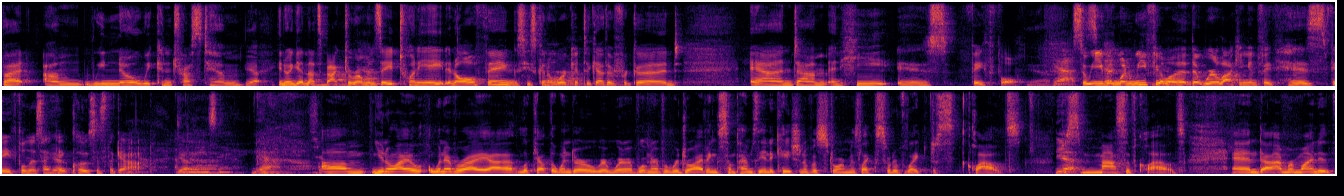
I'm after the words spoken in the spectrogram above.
but um, we know we can trust him. Yep. you know again that's back to romans 8 28 in all things he's going to work it together for good. And um, and he is faithful. Yes, so even good. when we feel that we're lacking in faith his faithfulness i think closes the gap. Amazing. Yeah. Um, you know, I whenever I uh, look out the window or wherever, whenever we're driving, sometimes the indication of a storm is like sort of like just clouds, just massive clouds. And uh, I'm reminded,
